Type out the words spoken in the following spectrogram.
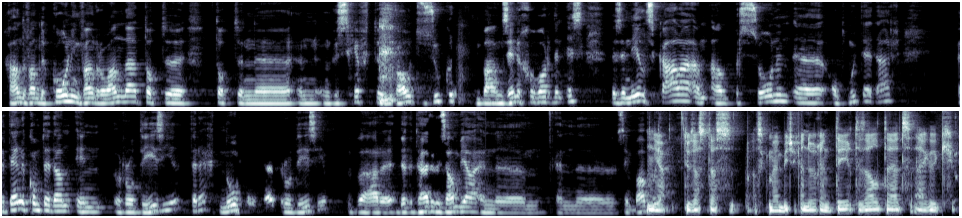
gaande van de koning van Rwanda tot tot een, een, een geschifte goudzoeker die waanzinnig geworden is. Dus een heel scala aan, aan personen ontmoet hij daar. Uiteindelijk komt hij dan in Rhodesië terecht, Noord- en Zuid-Rhodesië waar de, het huidige Zambia en, uh, en uh, Zimbabwe. Ja, dus dat is, dat is, als ik me een beetje kan oriënteren, het is altijd eigenlijk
